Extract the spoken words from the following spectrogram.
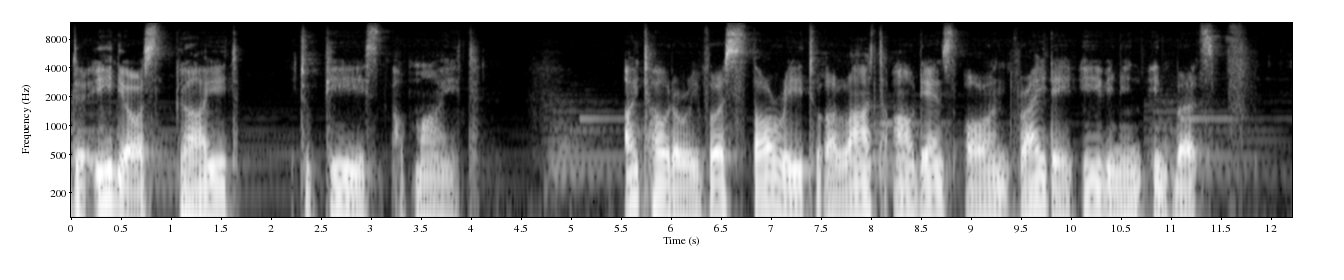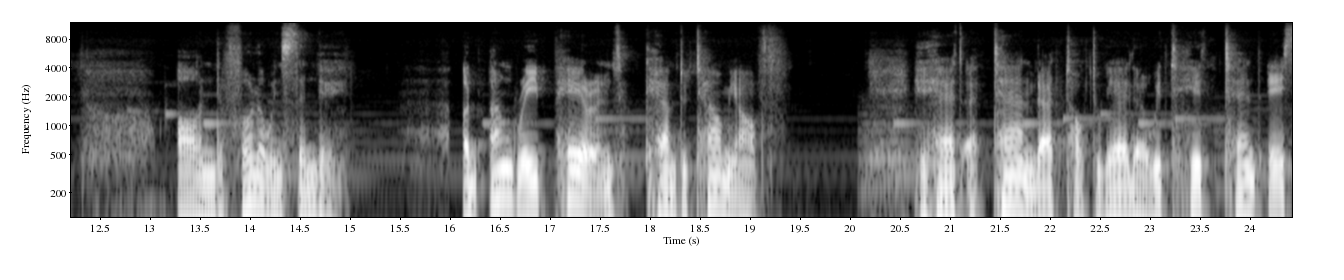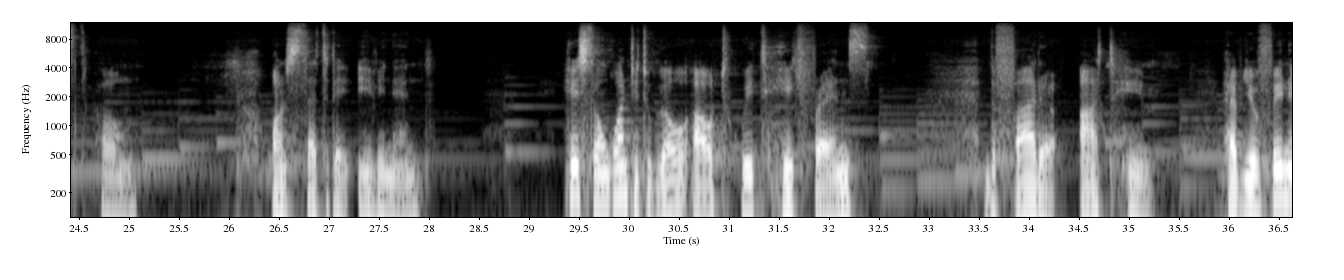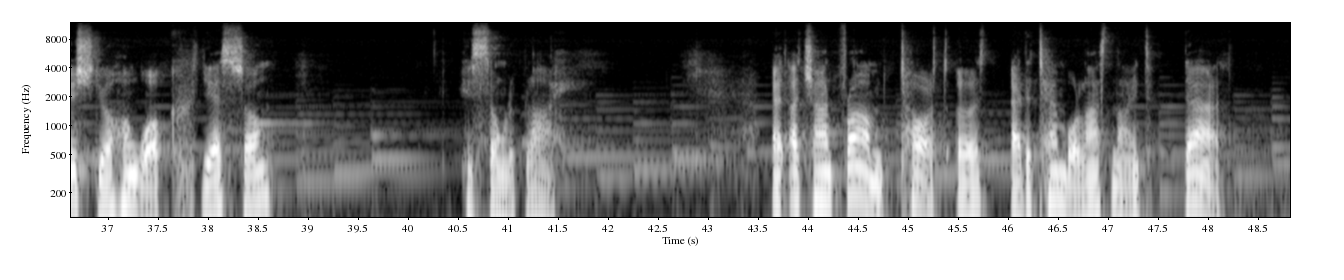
The Idiot's Guide to Peace of Mind. I told a reverse story to a large audience on Friday evening in Bath. On the following Sunday, an angry parent came to tell me off. He had a ten that talked together with his ten-age son on Saturday evening. His son wanted to go out with his friends. The father asked him, Have you finished your homework Yes, son? His son replied, At Ajahn Brahm taught us at the temple last night that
